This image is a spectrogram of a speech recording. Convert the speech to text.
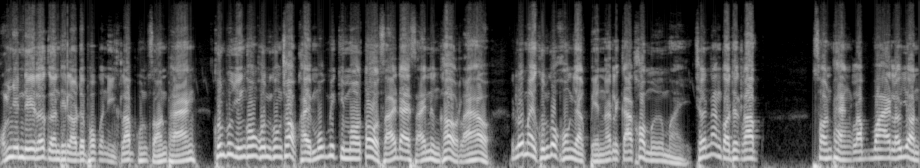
ผมยินดีเหลือเกินที่เราได้พบกันอีกครับ คุณสอนแผง คุณผู้หญิงของคุณคงชอบไข่มุกมิกิโมโต้สายใดสายหนึ่งเข้าแล้ว หรือไม่คุณก็คงอยากเปลี่ยนนาฬิกาข้อมือใหม่ เชิญนั่งก่อนเถอะครับ สอนแผงรับไหว้แล้วย่อน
